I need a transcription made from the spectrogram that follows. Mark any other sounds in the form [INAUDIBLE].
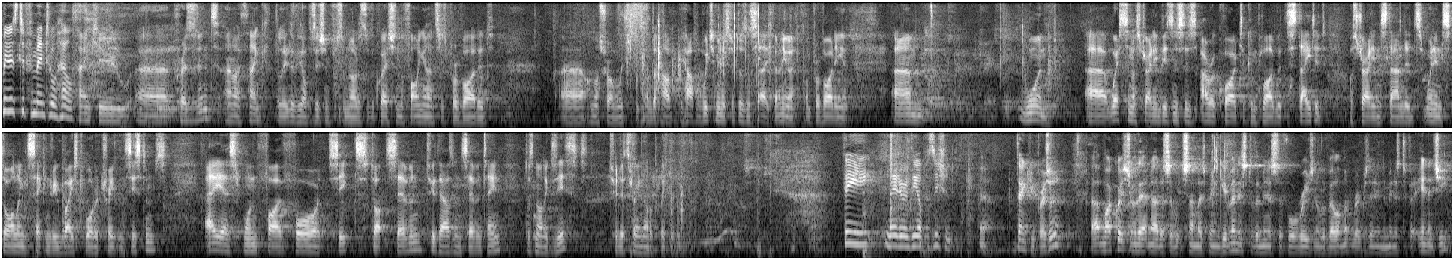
Minister for Mental Health. Thank you, uh, President, and I thank the Leader of the Opposition for some notice of the question. The following answer is provided. Uh, I'm not sure on, which, on behalf, of which minister it doesn't say, but anyway, I'm providing it. Um, one, uh, Western Australian businesses are required to comply with the stated Australian standards when installing secondary wastewater treatment systems. AS 1546.7 2017 does not exist. Two to three not applicable. The Leader of the Opposition. Thank you, President. Uh, my question, without notice of which some has been given, is to the Minister for Regional Development, representing the Minister for Energy.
